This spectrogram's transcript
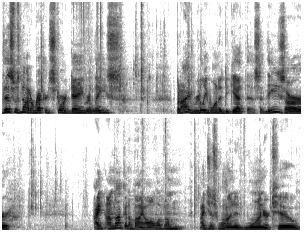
this was not a record store day release, but I really wanted to get this. And these are, I, I'm not going to buy all of them. I just wanted one or two.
